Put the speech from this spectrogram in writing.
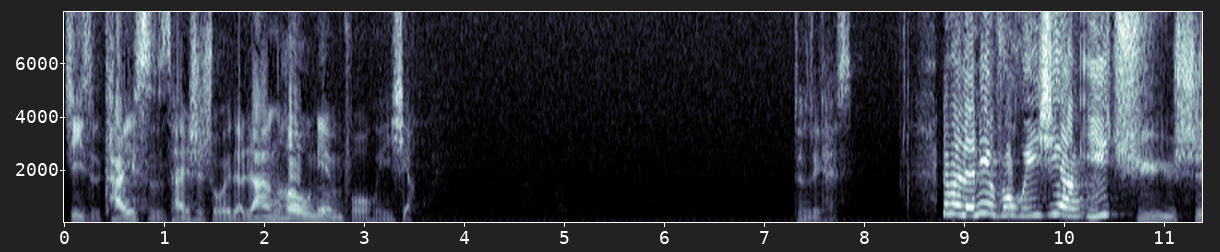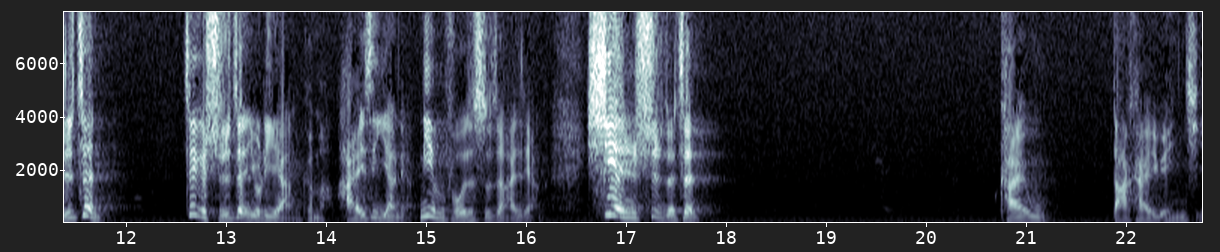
句子开始才是所谓的，然后念佛回向，从这开始。那么呢，念佛回向以取实证。这个实证有两个嘛，还是一样两念佛的实证还是两个，现世的证，开悟，大开圆解。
